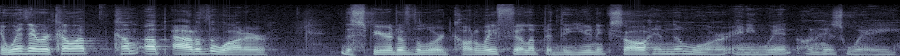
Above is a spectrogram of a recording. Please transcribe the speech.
And when they were come up, come up out of the water, the Spirit of the Lord called away Philip, and the eunuch saw him no more, and he went on his way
